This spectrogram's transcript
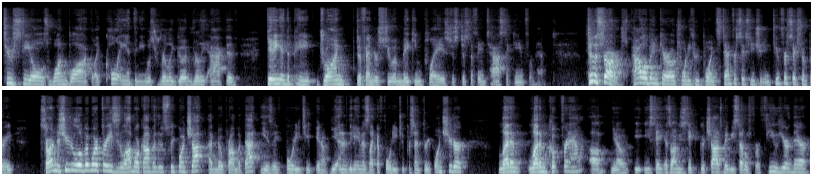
two steals, one block. Like Cole Anthony was really good, really active, getting in the paint, drawing defenders to him, making plays. Just, just a fantastic game from him. To the starters, Paolo Banchero, 23 points, 10 for 16 shooting, two for six from three, starting to shoot a little bit more threes. He's a lot more confident with his three point shot. I have no problem with that. He is a 42, you know, he entered the game as like a 42% three point shooter. Let him let him cook for now. Um, you know, he's taking as long as he's taking good shots, maybe settles for a few here and there.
